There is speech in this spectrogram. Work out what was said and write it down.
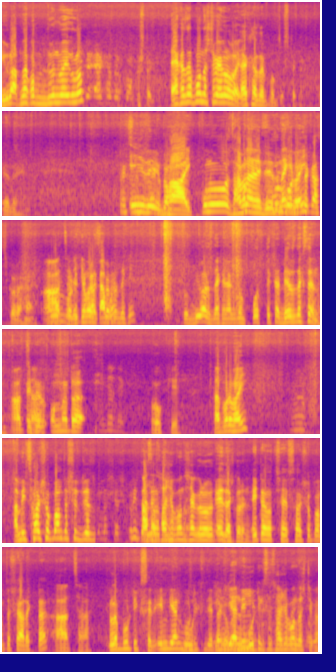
এগুলো আপনার কত দিবেন ভাই এগুলো? এক হাজার পঞ্চাশ টাকা। এক হাজার পঞ্চাশ টাকা এগুলো ভাই? এক হাজার পঞ্চাশ টাকা। এই দেখেন। এই রে ভাই কোনো ঝামেলা নেই ড্রেস নাকি ভাই? কাজ করা হ্যাঁ আচ্ছা দেখি আমার কাপড় দেখি। তো ভিউয়ার্স দেখেন একদম প্রত্যেকটা ড্রেস দেখছেন? আচ্ছা। এটার অন্যটা ওকে। তারপরে ভাই? আমি ছয়শো পঞ্চাশের ড্রেসগুলো শেষ করি তাহলে আচ্ছা ছয়শো এই শেষ করেন। এটা হচ্ছে ছয়শো পঞ্চাশে আরেকটা। আচ্ছা। এগুলো বুটিক্সের ইন্ডিয়ান বুটিক্স যেটা ইন্ডিয়ান বুটিক্স ছয়শো পঞ্চাশ টাকা।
